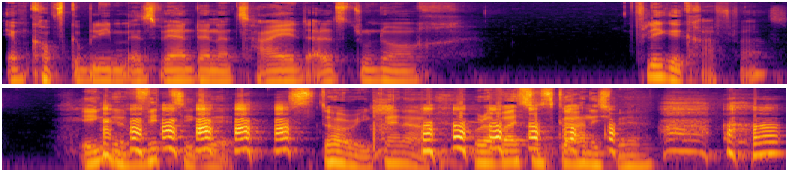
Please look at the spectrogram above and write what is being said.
im Kopf geblieben ist während deiner Zeit, als du noch Pflegekraft warst? Irgendeine witzige Story, keine Ahnung. Oder weißt du es gar nicht mehr?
